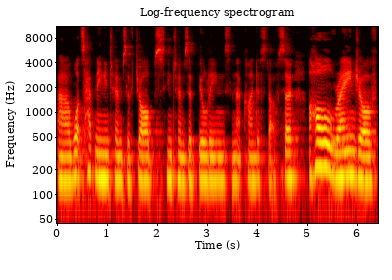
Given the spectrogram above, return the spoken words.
uh, what's happening in terms of jobs, in terms of buildings, and that kind of stuff. So, a whole range of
